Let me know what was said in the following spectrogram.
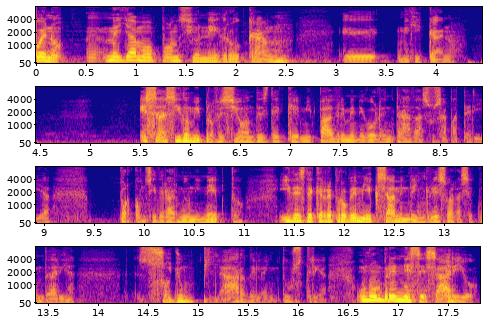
Bueno, me llamo Poncio Negro Crown, eh, mexicano. Esa ha sido mi profesión desde que mi padre me negó la entrada a su zapatería por considerarme un inepto y desde que reprobé mi examen de ingreso a la secundaria. Soy un pilar de la industria, un hombre necesario.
